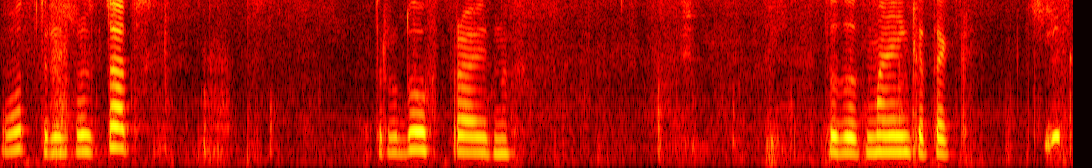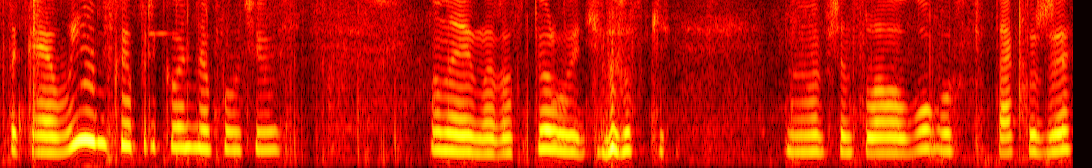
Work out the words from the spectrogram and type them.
Вот результат трудов праведных. Тут вот маленько так чик, такая выемка прикольная получилась. Ну, наверное, расперла эти доски. Ну, в общем, слава богу, так уже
